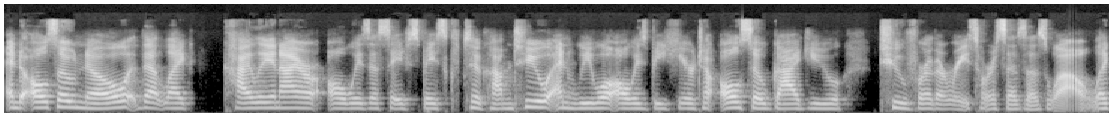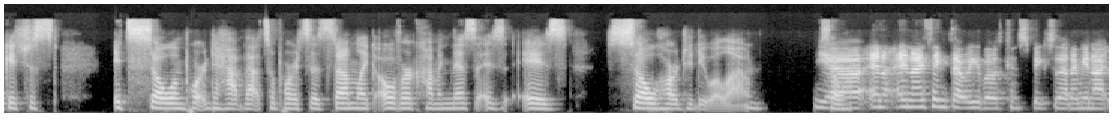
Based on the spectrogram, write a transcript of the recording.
and also know that like Kylie and I are always a safe space to come to, and we will always be here to also guide you to further resources as well. Like it's just, it's so important to have that support system. Like overcoming this is is so hard to do alone. Yeah, so. and and I think that we both can speak to that. I mean, I,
